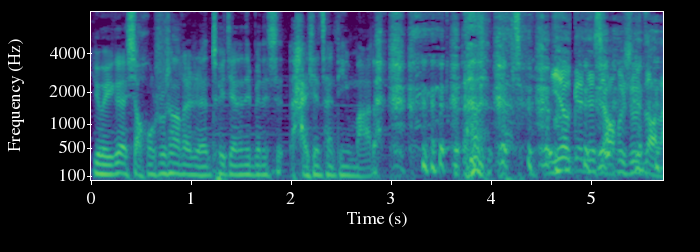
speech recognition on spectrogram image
有一个小红书上的人推荐了那边的海鲜餐厅，妈的。你又跟着小红书走了。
